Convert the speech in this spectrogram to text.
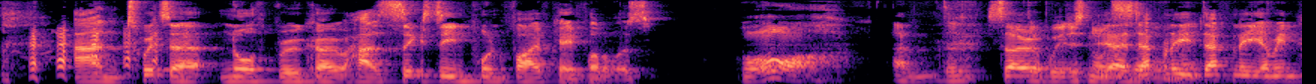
and Twitter, North Brewco, has 16.5k followers. oh um, the, So the weirdest yeah, definitely, definitely. I mean,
